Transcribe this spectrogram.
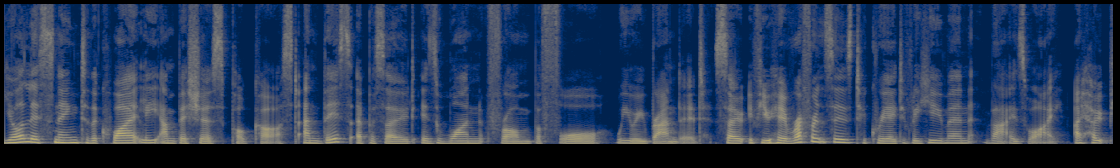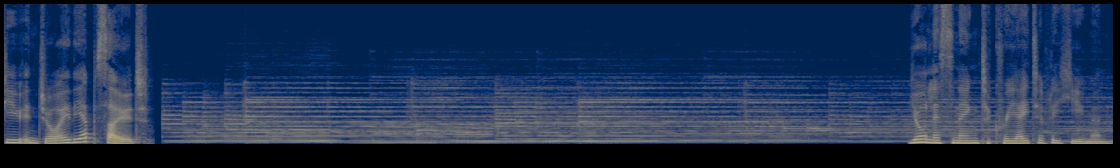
You're listening to the Quietly Ambitious podcast, and this episode is one from before we rebranded. So if you hear references to Creatively Human, that is why. I hope you enjoy the episode. You're listening to Creatively Human,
